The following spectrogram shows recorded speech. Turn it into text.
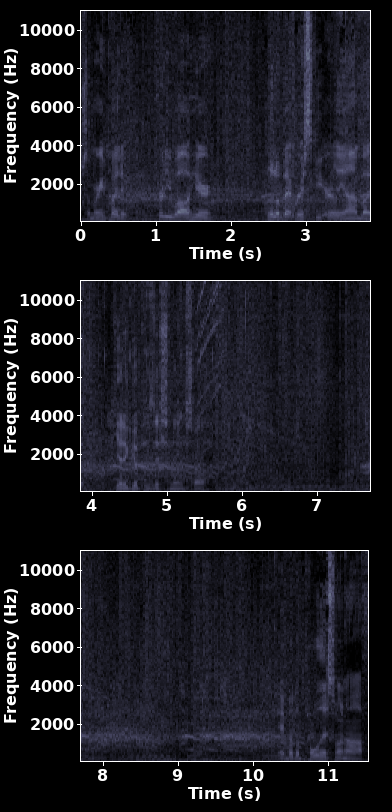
So Marine played it pretty well here. A little bit risky early on, but he had a good positioning. So able to pull this one off.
